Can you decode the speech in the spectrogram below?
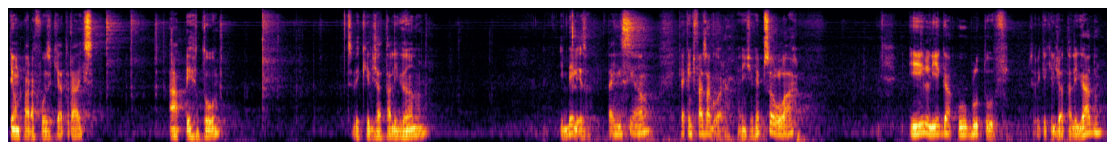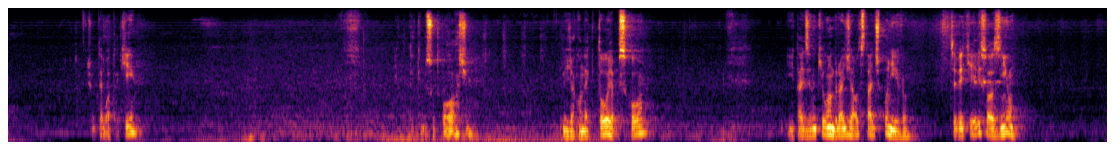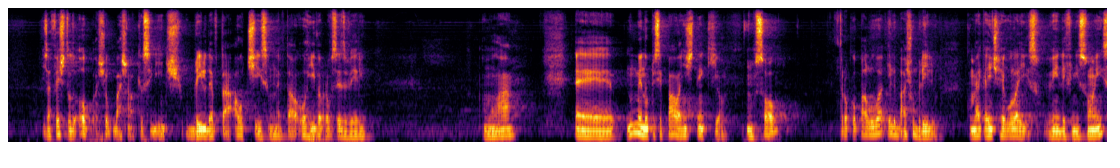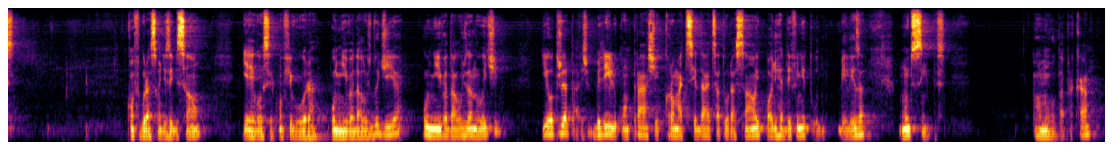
tem um parafuso aqui atrás, apertou, você vê que ele já está ligando e beleza, está iniciando. O que é que a gente faz agora? A gente vem para o celular, e liga o Bluetooth. Você vê que aqui ele já está ligado. Deixa eu até botar aqui. Tem aqui no suporte. Ele já conectou, já piscou. E está dizendo que o Android Auto está disponível. Você vê que ele sozinho já fez tudo. Opa, deixa eu baixar aqui o seguinte. O brilho deve estar tá altíssimo, deve estar tá horrível para vocês verem. Vamos lá. É, no menu principal a gente tem aqui ó, um sol, trocou para a lua, ele baixa o brilho. Como é que a gente regula isso? Vem em definições, configuração de exibição, e aí você configura o nível da luz do dia, o nível da luz da noite e outros detalhes. Brilho, contraste, cromaticidade, saturação e pode redefinir tudo, beleza? Muito simples. Vamos voltar para cá.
